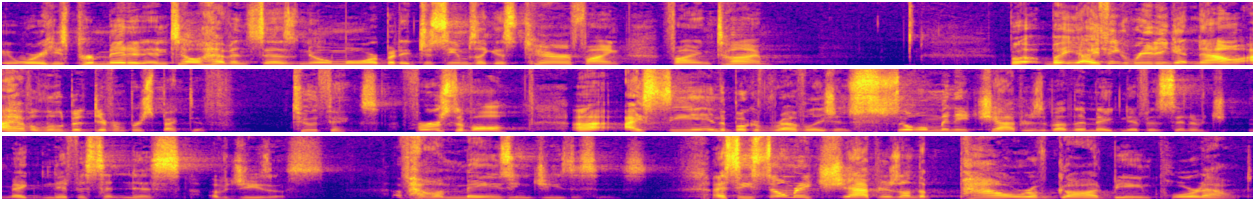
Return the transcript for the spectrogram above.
where he's permitted until heaven says no more. But it just seems like this terrifying, terrifying time. But, but I think reading it now, I have a little bit of different perspective. Two things. First of all, uh, I see in the book of Revelation so many chapters about the magnificent of, magnificentness of Jesus of how amazing Jesus is. I see so many chapters on the power of God being poured out,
